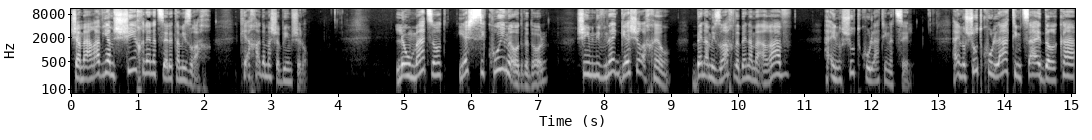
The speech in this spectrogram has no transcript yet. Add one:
שהמערב ימשיך לנצל את המזרח כאחד המשאבים שלו. לעומת זאת, יש סיכוי מאוד גדול שאם נבנה גשר אחר בין המזרח ובין המערב, האנושות כולה תינצל. האנושות כולה תמצא את דרכה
